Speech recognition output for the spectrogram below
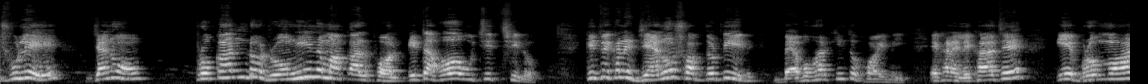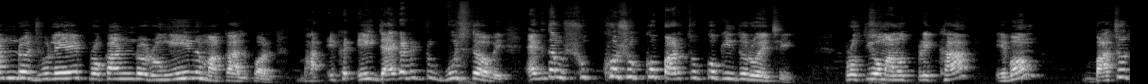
ঝুলে যেন প্রকাণ্ড রঙিন মাকাল ফল, এটা হওয়া উচিত ছিল। কিন্তু এখানে যেন শব্দটির ব্যবহার কিন্তু হয়নি। এখানে লেখা আছে, এ ব্রহ্মাণ্ড ঝুলে প্রকাণ্ড রঙিন মাকাল ফল। এই জায়গাটা একটু বুঝতে হবে। একদম সূক্ষ্ম সূক্ষ্ম পার্থক্য কিন্তু রয়েছে। প্রতীয় মানত প্রেক্ষা এবং বাচক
